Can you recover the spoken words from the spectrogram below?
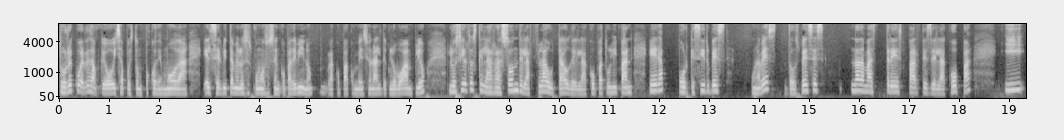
tú recuerdes, aunque hoy se ha puesto un poco de moda el servir también los espumosos en copa de vino, la copa convencional de globo amplio, lo cierto es que la razón de la flauta o de la copa tulipán era porque sirves una vez, dos veces, nada más tres partes de la copa y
